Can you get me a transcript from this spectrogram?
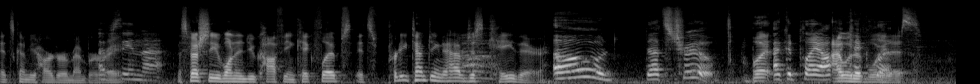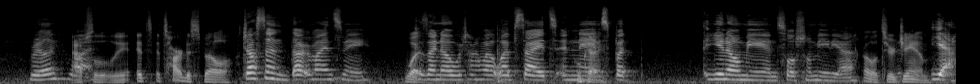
it's gonna be hard to remember, I've right? seen that. Especially you want to do coffee and kickflips. It's pretty tempting to have just K there. Oh, that's true. But I could play off I would kick avoid flips. it. Really? Why? Absolutely, it's it's hard to spell. Justin, that reminds me. What? Because I know we're talking about websites and Okay. names, but you know me and social media. Oh, it's your jam. Yeah,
